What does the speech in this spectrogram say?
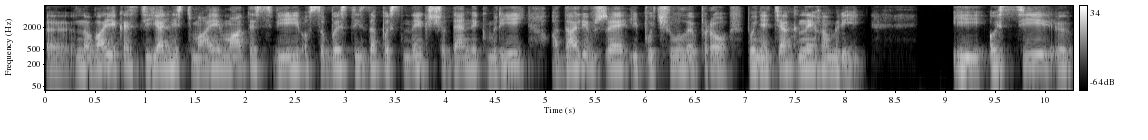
е, нова якась діяльність має мати свій особистий записник, щоденник мрій, а далі вже і почули про поняття книга мрій. І ось ці е,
